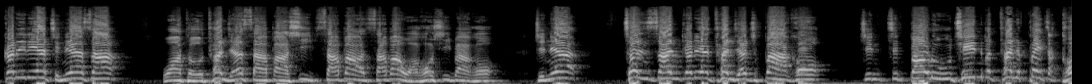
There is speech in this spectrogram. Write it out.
跟你俩一件衫，外头赚一下三百四，三百三百外块，四百块，一件衬衫跟你俩赚一下一百块，一一包乳清你们赚了八十块，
